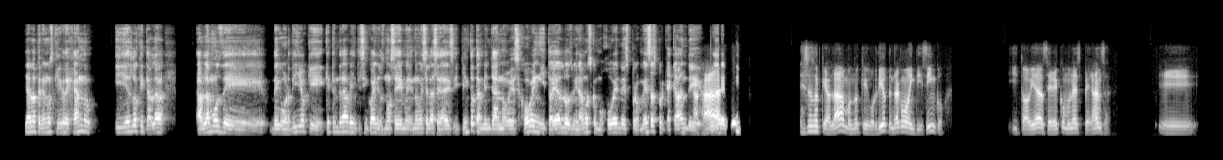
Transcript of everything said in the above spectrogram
ya lo tenemos que ir dejando. Y es lo que te hablaba. Hablamos de, de Gordillo que, que, tendrá 25 años, no sé, no me sé las edades. Y Pinto también ya no es joven y todavía los miramos como jóvenes promesas porque acaban de dar el Eso es lo que hablábamos, ¿no? Que Gordillo tendrá como 25 y todavía se ve como una esperanza. Eh,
